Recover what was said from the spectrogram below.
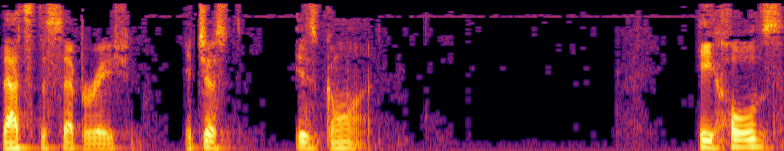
that's the separation. It just is gone. He holds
